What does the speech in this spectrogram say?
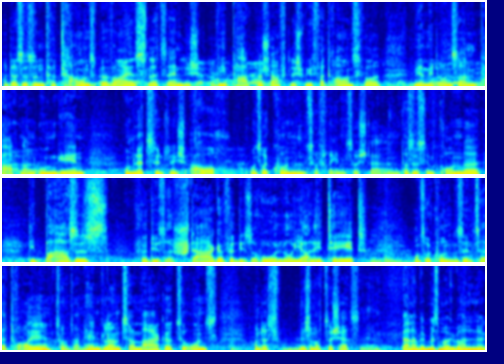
Und das ist ein Vertrauensbeweis letztendlich, wie partnerschaftlich, wie vertrauensvoll wir mit unseren Partnern umgehen, um letztendlich auch unsere Kunden zufriedenzustellen. Das ist im Grunde die Basis für diese Stärke, für diese hohe Loyalität. Unsere Kunden sind sehr treu zu unseren Händlern, zur Marke, zu uns. Und das wissen wir zu schätzen. Ja. Werner, wir müssen mal über eine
